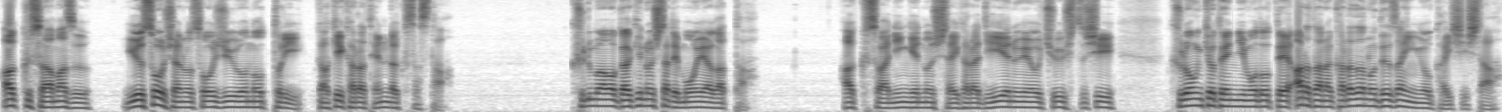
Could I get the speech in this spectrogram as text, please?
ハックスはまず、輸送車の操縦を乗っ取り、崖から転落させた。車は崖の下で燃え上がった。ハックスは人間の死体から DNA を抽出し、クローン拠点に戻って新たな体のデザインを開始した。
